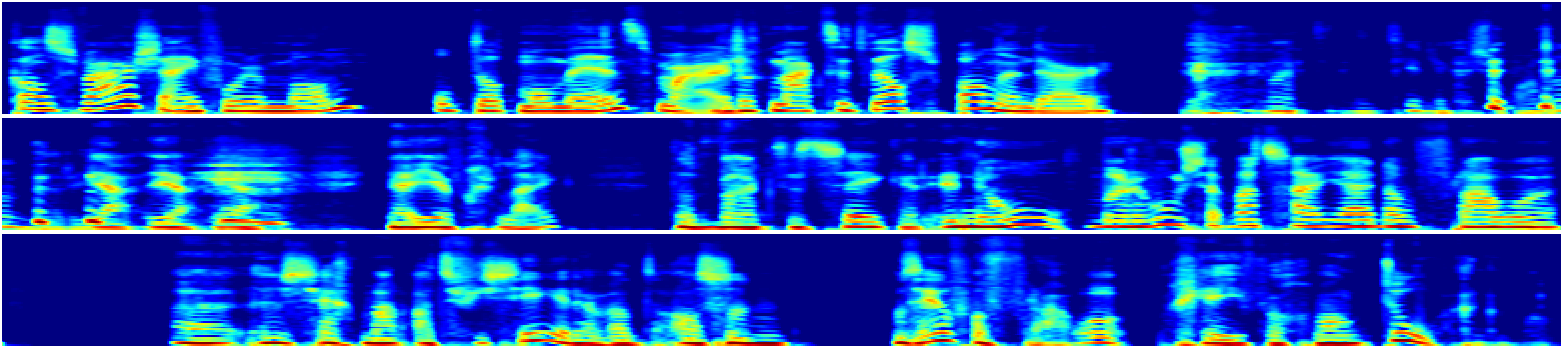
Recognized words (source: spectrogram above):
kan zwaar zijn voor een man op dat moment, maar dat maakt het wel spannender. Dat maakt het natuurlijk spannender. ja, ja, ja. ja, je hebt gelijk. Dat maakt het zeker. En hoe, maar hoe, wat zou jij dan vrouwen uh, zeg maar adviseren? Want als een want heel veel vrouwen geven gewoon toe aan een man.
